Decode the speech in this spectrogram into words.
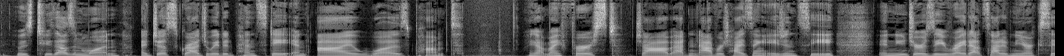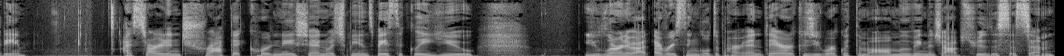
It was 2001. I just graduated Penn State and I was pumped. I got my first job at an advertising agency in New Jersey, right outside of New York City. I started in traffic coordination, which means basically you you learn about every single department there because you work with them all moving the jobs through the system.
